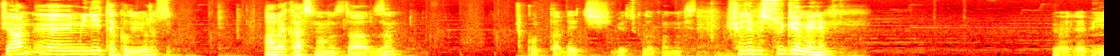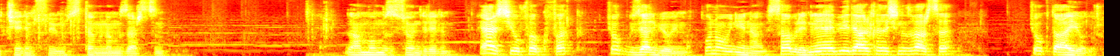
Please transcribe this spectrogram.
şu an e, milli takılıyoruz. Para kasmamız lazım. Şu kurtlarla hiç göz kulak olmak istemiyorum. Şöyle bir su gömelim. Böyle bir içelim suyumuz, staminamız artsın. Lambamızı söndürelim. Her şey ufak ufak. Çok güzel bir oyun bak. Bunu oynayın abi. Sabredin. Eğer bir de arkadaşınız varsa çok daha iyi olur.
